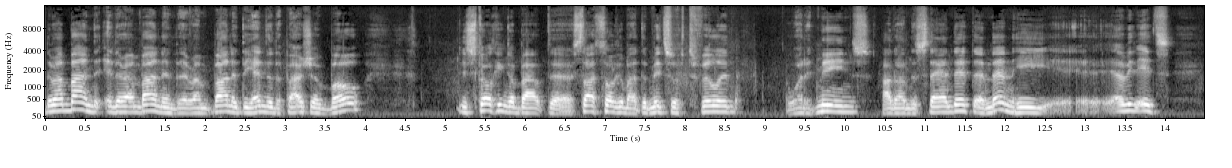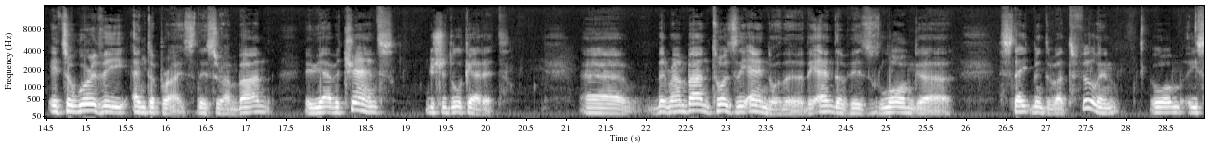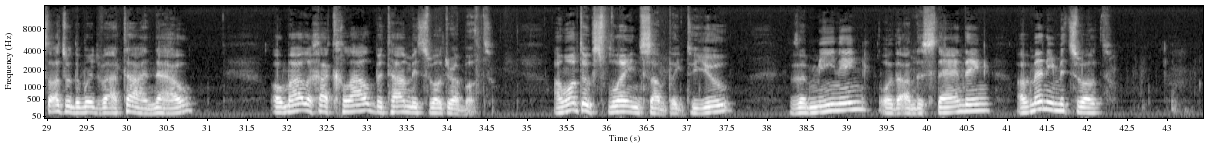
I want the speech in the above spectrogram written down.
The Ramban, the Ramban, and the Ramban at the end of the Parsha of Bo is talking about, uh, starts talking about the mitzvah of tefillin, what it means, how to understand it, and then he, I mean, it's it's a worthy enterprise. This Ramban, if you have a chance, you should look at it. Uh, the Ramban, towards the end, or the, the end of his long uh, statement about tefillin, Um, he starts with the word va'ata, and now, Omar lecha klal b'tam mitzvot rabot. I want to explain something to you, the meaning or the understanding of many mitzvot.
